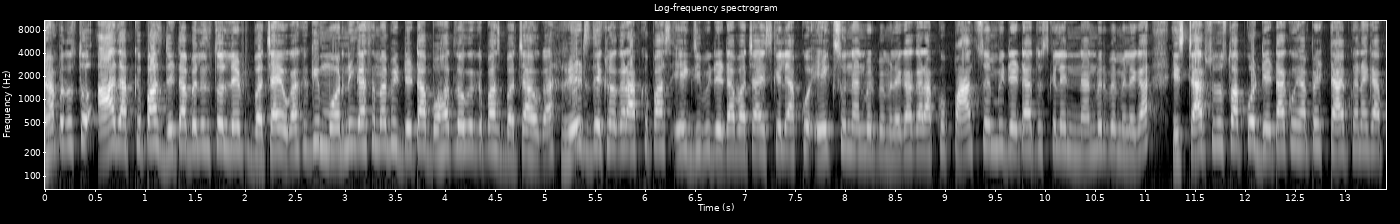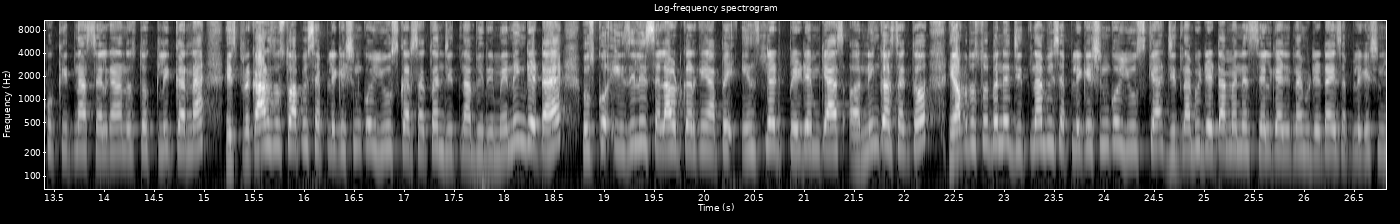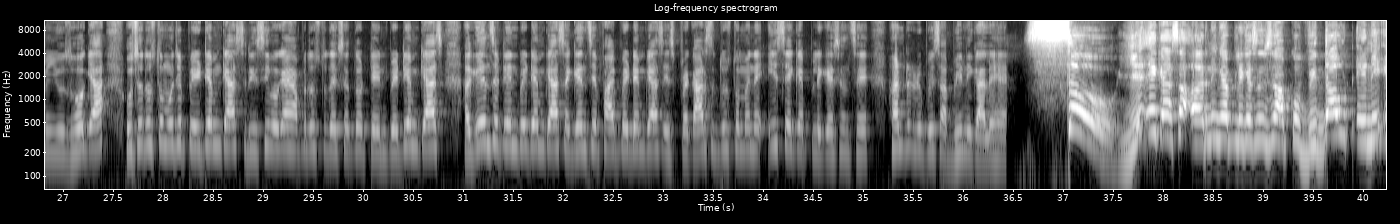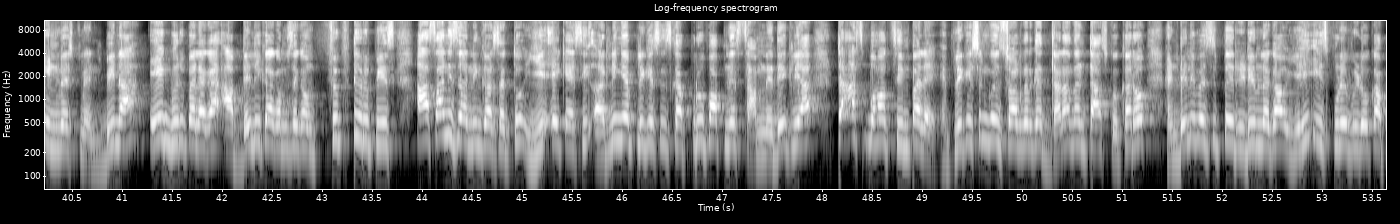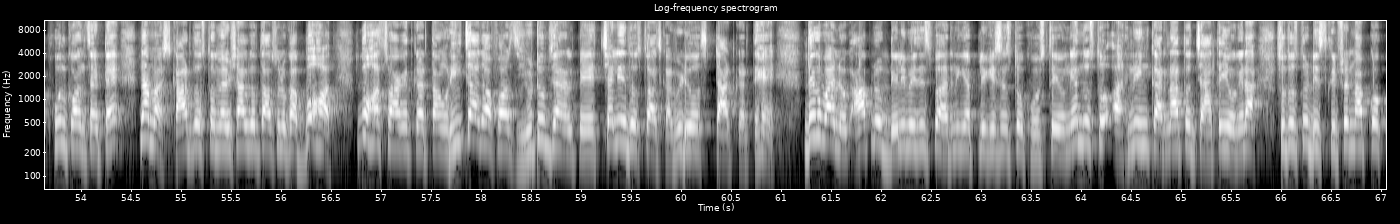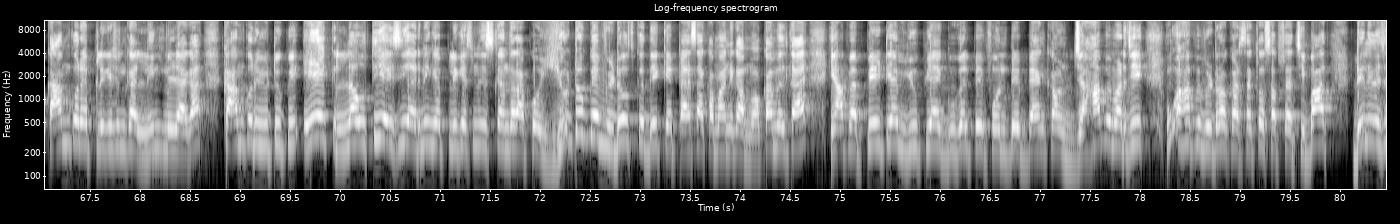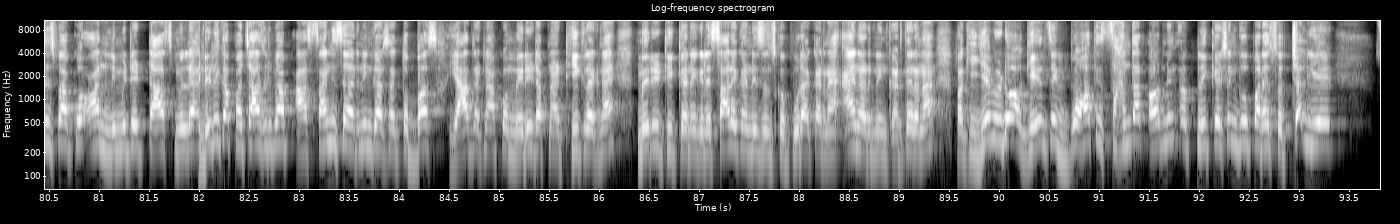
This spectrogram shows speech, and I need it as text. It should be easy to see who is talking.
Speaker 1: यहाँ पे दोस्तों, आज आपके पास डेटा बैलेंस तो लेफ़्ट बचा ही होगा, क्योंकि मॉर्निंग का समय भी डेटा बहुत लोगों के पास बचा होगा। रेट्स देख लो, अगर आपके पास एक जीबी डेटा बचा है, इसके लिए आपको एक सौ निन्यानवे रुपये मिलेगा। अगर आपको पाँच सौ एमबी डेटा है तो इसके लिए निन्यानवे रुपये मिलेगा। इस टाइप से दोस्तों, आपको डेटा को यहाँ पे टाइप करना है कि आपको कितना सेल करना है, दोस्तों क्लिक करना है। इस प्रकार से दोस्तों, आप इस एप्लीकेशन को यूज़ कर सकते हैं। जितना भी रिमेनिंग डेटा है, उसको इजिली सेल आउट करके यहाँ पे इंस्टेंट पेटीएम कैश अर्निंग कर सकते हो। यहाँ पर दोस्तों, मैंने जितना भी इस एप्लीकेशन को यूज़ किया, जितना भी डेटा मैंने सेल किया, जितना भी डेटा इस एप्लीकेशन में यूज़ हो गया, उसे दोस्तों, मुझे पेटीएम कैश रिसीव हो गया। यहाँ पर दोस्तों, देख सकते हो टेन पेटीएम कैश अगेन से टेन पेटीएम कैश अगेन से फाइव पेटीएम कैश इस प्रकार से दोस्तों मैंने इस एक एप्लीकेशन से हंड्रेड रुपीज़ अभी निकाले हैं।
Speaker 2: सो so, ये एक ऐसा अर्निंग एप्लीकेशन जिसमें आपको विदाउट एनी इन्वेस्टमेंट बिना एक भी रुपए लगाए आप डेली का कम से कम फिफ्टी रुपीज़ आसानी से अर्निंग कर सकते हो। ये एक ऐसी अर्निंग एप्लीकेशन का प्रूफ आपने सामने देख लिया। टास्क बहुत सिंपल है। एप्लीकेशन को इंस्टॉल करके धनाधन टास्क को करो एंड डेली बेसिस पे रिडीम लगाओ। यही इस पूरे वीडियो का फुल कॉन्सेप्ट है। नमस्कार दोस्तों मैं विशाल गुप्ता आप लोगों का बहुत बहुत स्वागत करता हूँ रिचार्ज ऑफर्स यूट्यूब चैनल पे। चलिए दोस्तों आज का वीडियो स्टार्ट करते हैं। देखो भाई लोग आप लोग डेली बेसिस पर अर्निंग एप्लीकेशन तो खोजते होंगे। दोस्तों अर्निंग करना तो चाहते ही होंगे ना। तो दोस्तों डिस्क्रिप्शन में आपको काम करो एप्लीकेशन का लिंक मिल जाएगा। काम करो यूट्यूब पे। एक लौती ऐसी अर्निंग एप्लीकेशन जिसके अंदर आपको यूट्यूब के वीडियोस को देख के पैसा कमाने का मौका मिलता है। यहाँ पे Paytm UPI Google Pay PhonePe bank account जहाँ पे मर्ज़ी वहाँ पे विड्रॉ कर सकते हो। सबसे अच्छी बात डेली बेसिस पे आपको अनलिमिटेड टास्क मिल रहा है। डेली का पचास आप आसानी से अर्निंग कर सकते हो। बस याद रखना, आपको मेरिट अपना ठीक रखना है। मेरिट ठीक करने के लिए सारे कंडीशन को पूरा करना है एंड अर्निंग करते रहना। बाकी ये वीडियो अगेन से एक बहुत ही शानदार अर्निंग एप्लीकेशन के ऊपर है। सो चलिए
